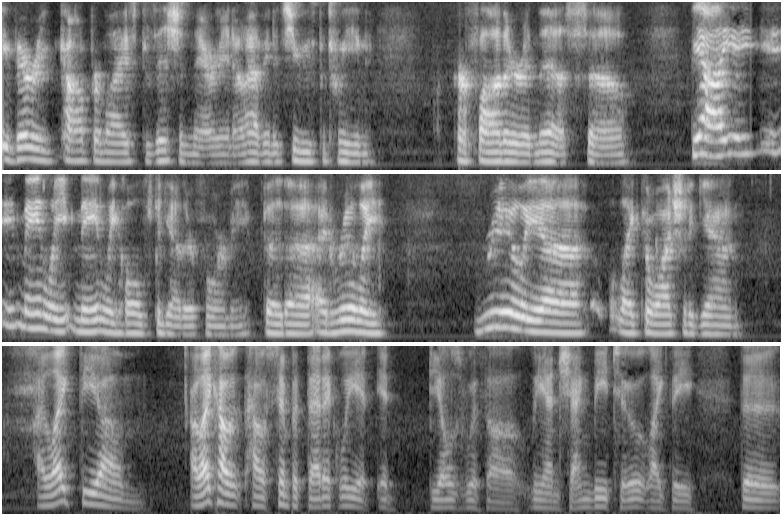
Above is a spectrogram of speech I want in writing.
a very compromised position there. You know, having to choose between her father and this. So, yeah, it, it mainly mainly holds together for me. But uh, I'd really, really uh, like to watch it again. I like the um I like how how sympathetically it, it deals with uh, Lian Shengbi too. Like the the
